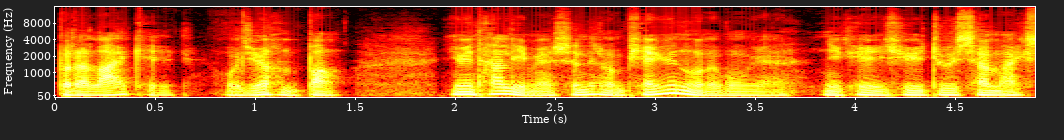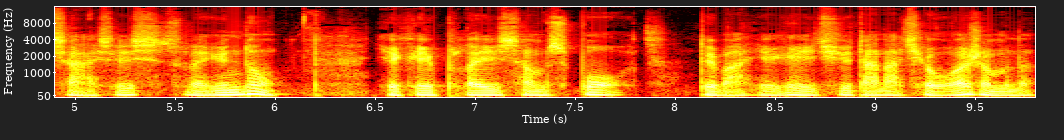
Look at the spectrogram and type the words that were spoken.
but I like it。我觉得很棒，因为它里面是那种偏运动的公园，你可以去 do some exercises，做点运动，也可以 play some sports。对吧？也可以去打打球啊什么的，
